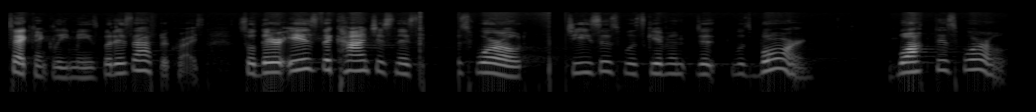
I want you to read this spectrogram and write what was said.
technically means, but it's after Christ. So there is the consciousness in this world. Jesus was given, was born, walked this world.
